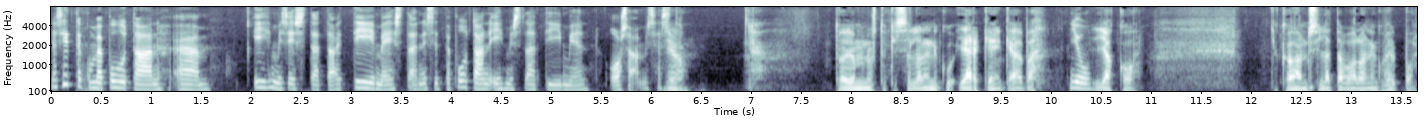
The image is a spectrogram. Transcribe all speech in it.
Ja sitten kun me puhutaan ää, ihmisistä tai tiimeistä, niin sitten me puhutaan ihmistä tai tiimien osaamisesta. Joo. Tuo on minustakin sellainen niin kuin järkeenkäypä Juu. jako, joka on sillä tavalla niin kuin helppo,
